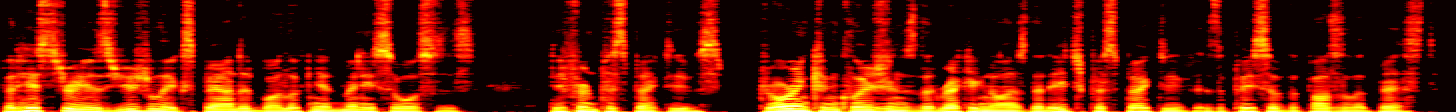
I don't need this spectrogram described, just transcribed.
But history is usually expounded by looking at many sources, different perspectives, drawing conclusions that recognize that each perspective is a piece of the puzzle at best,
